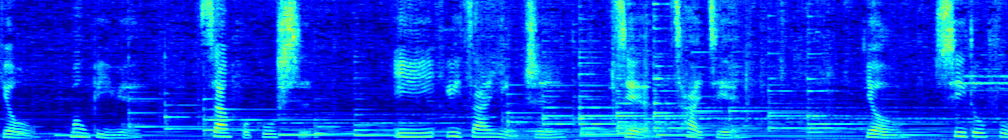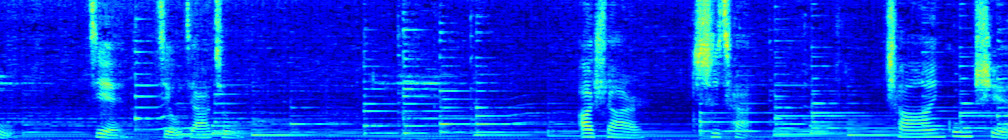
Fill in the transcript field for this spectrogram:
有梦碧曰：三府孤史，以玉簪引之，见蔡间。有西都赋，见九家注。二十二，诗产。长安宫阙，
